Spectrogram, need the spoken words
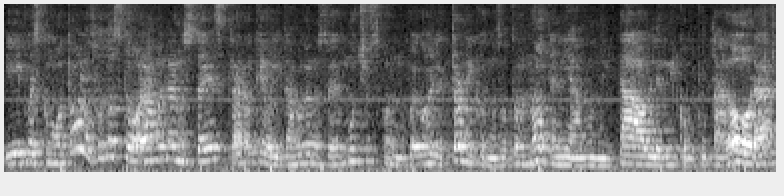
y pues como todos los juegos que ahora juegan ustedes, claro que ahorita juegan ustedes muchos con juegos electrónicos. Nosotros no teníamos ni tablet, ni computadoras,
